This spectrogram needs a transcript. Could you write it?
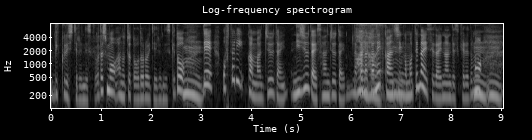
びっくりしてるんですけど私もあのちょっと驚いているんですけど、うん。でお二人がまあ10代20代30代なかなかね、はいはい。関心が持てない世代なんですけれども、うんうん。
